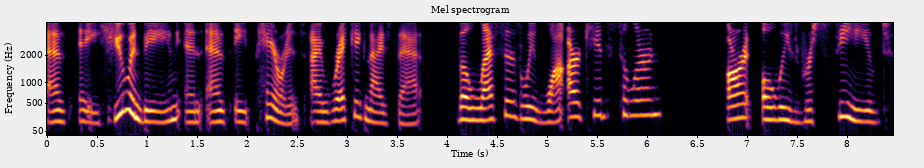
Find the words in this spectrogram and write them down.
as a human being and as a parent, I recognize that the lessons we want our kids to learn aren't always received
